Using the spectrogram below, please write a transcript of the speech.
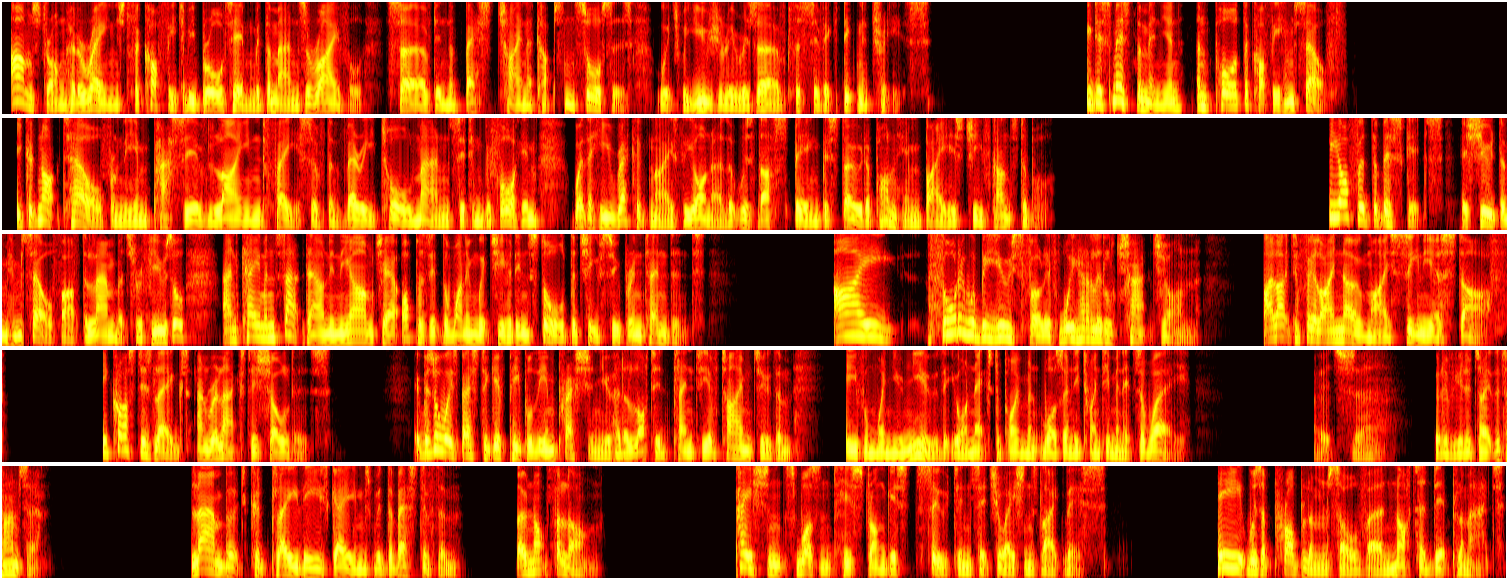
Armstrong had arranged for coffee to be brought in with the man's arrival, served in the best china cups and saucers, which were usually reserved for civic dignitaries. He dismissed the minion and poured the coffee himself. He could not tell from the impassive, lined face of the very tall man sitting before him whether he recognized the honour that was thus being bestowed upon him by his chief constable. He offered the biscuits, eschewed them himself after Lambert's refusal, and came and sat down in the armchair opposite the one in which he had installed the chief superintendent. I thought it would be useful if we had a little chat, John. I like to feel I know my senior staff. He crossed his legs and relaxed his shoulders. It was always best to give people the impression you had allotted plenty of time to them, even when you knew that your next appointment was only twenty minutes away. It's uh, good of you to take the time, sir. Lambert could play these games with the best of them, though not for long. Patience wasn't his strongest suit in situations like this. He was a problem solver, not a diplomat.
